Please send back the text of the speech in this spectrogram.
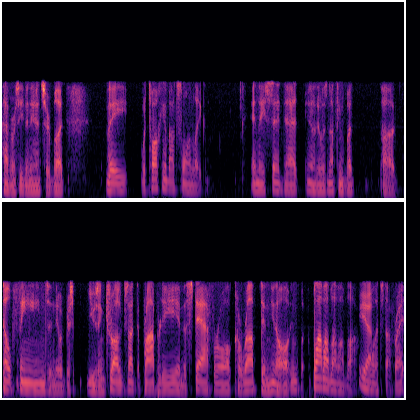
haven't received an answer. But they were talking about Swan Lake, and they said that you know there was nothing but uh, dope fiends, and they were just using drugs at the property, and the staff were all corrupt, and you know blah blah blah blah blah, Yeah. all that stuff, right?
